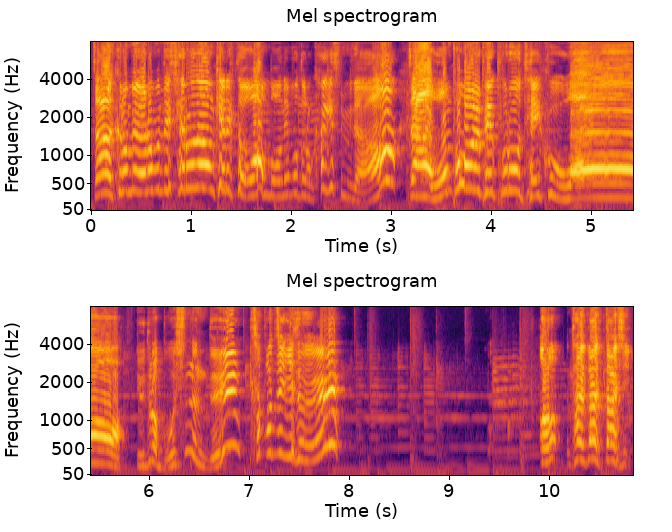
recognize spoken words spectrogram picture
자 그러면 여러분들 새로 나온 캐릭터 한번 해보도록 하겠습니다. 자 원포울 100% 데쿠. 와 얘들아 멋있는데? 첫 번째 기술. 어? 다시 다시 다시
